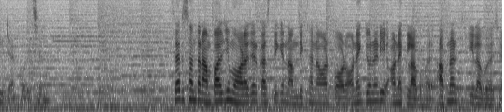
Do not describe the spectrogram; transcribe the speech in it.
রিটায়ার করেছেন। স্যার সন্ত রামপালজি মহারাজের কাছ থেকে নাম দীক্ষা নেওয়ার পর অনেকজনেরই অনেক লাভ হয়। আপনার কি কি লাভ হয়েছে?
